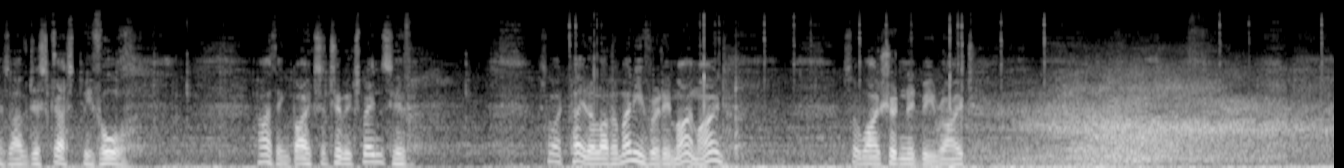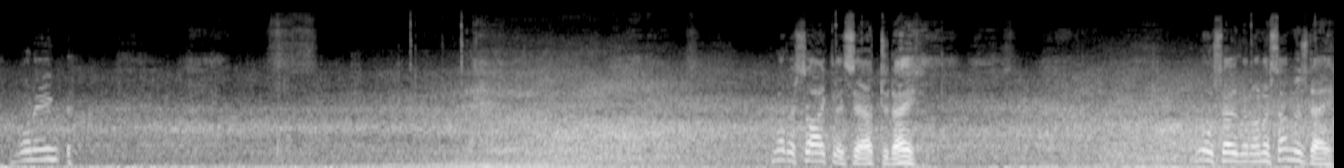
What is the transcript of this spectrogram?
as I've discussed before I think bikes are too expensive. So I paid a lot of money for it in my mind. So why shouldn't it be right? Morning. A lot of cyclists out today. More so than on a summer's day.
